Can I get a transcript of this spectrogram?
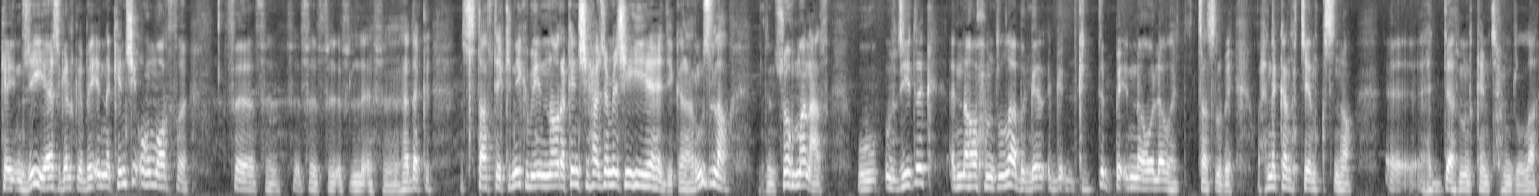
كاين جياس قال لك بأن كاين شي أمور في في في في في, هذاك staff technique بانه راه كاين شي حاجة ماشي هي هذيك راه رمز لها. اذا شوف ما نعرف. وزيدك أنه الحمد الله كذب بأنه لو اتصل به. وحنا كان تينقصنا آه، هداف من قيمة حمد الله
